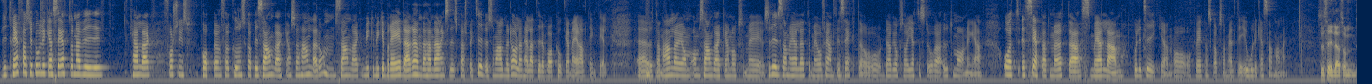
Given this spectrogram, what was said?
vi träffas ju på olika sätt och när vi kallar forsknings proppen för kunskap i samverkan så handlar det om samverkan mycket, mycket bredare än det här näringslivsperspektivet som Almedalen hela tiden bara kokar ner allting till. Eh, utan det handlar ju om, om samverkan också med civilsamhället, med offentlig sektor och där vi också har jättestora utmaningar. Och ett, ett sätt att mötas mellan politiken och, och vetenskapssamhället i olika sammanhang. Cecilia, som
